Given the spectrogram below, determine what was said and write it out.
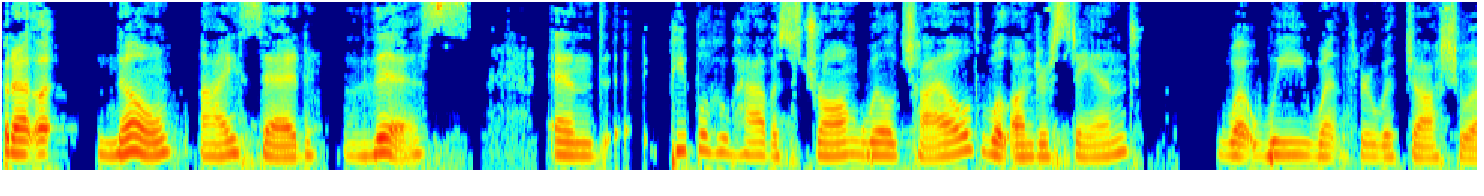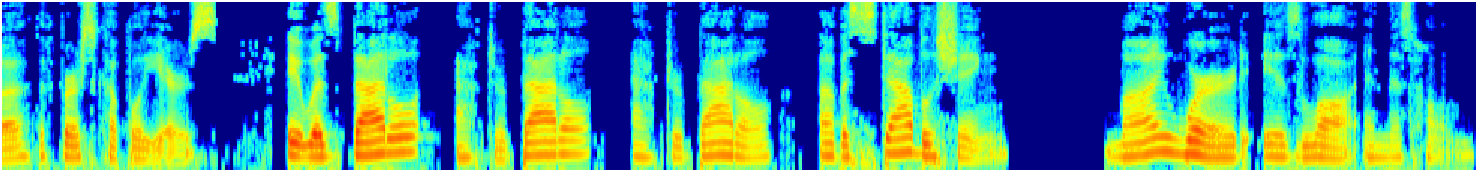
But I, uh, no, I said this. And people who have a strong-willed child will understand what we went through with Joshua the first couple years. It was battle after battle after battle of establishing my word is law in this home,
